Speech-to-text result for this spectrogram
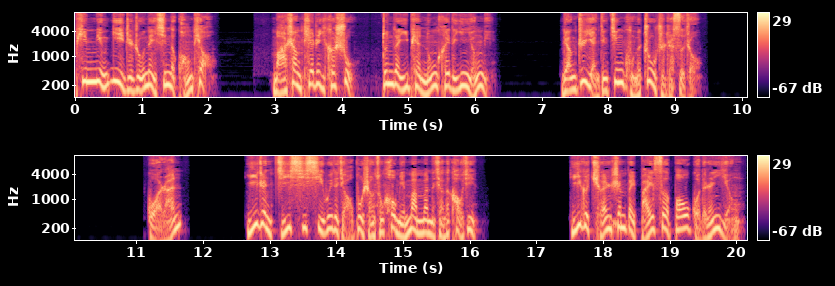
拼命抑制住内心的狂跳，马上贴着一棵树。蹲在一片浓黑的阴影里，两只眼睛惊恐的注视着四周。果然，一阵极其细微的脚步声从后面慢慢的向他靠近。一个全身被白色包裹的人影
